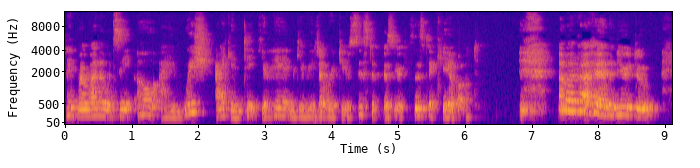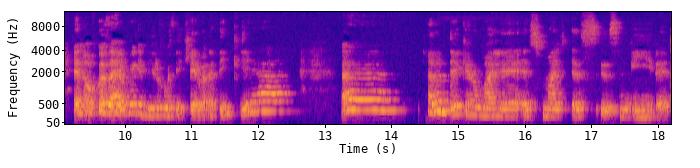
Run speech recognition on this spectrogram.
Like my mother would say, oh, I wish I can take your hair and give it away to your sister because your sister care about about her hair than you do. And of course, I have really beautiful thick hair, but I think, yeah, uh, I don't take care of my hair as much as is needed.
